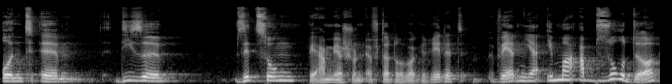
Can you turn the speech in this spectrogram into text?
Und ähm, diese Sitzungen, wir haben ja schon öfter darüber geredet, werden ja immer absurder,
